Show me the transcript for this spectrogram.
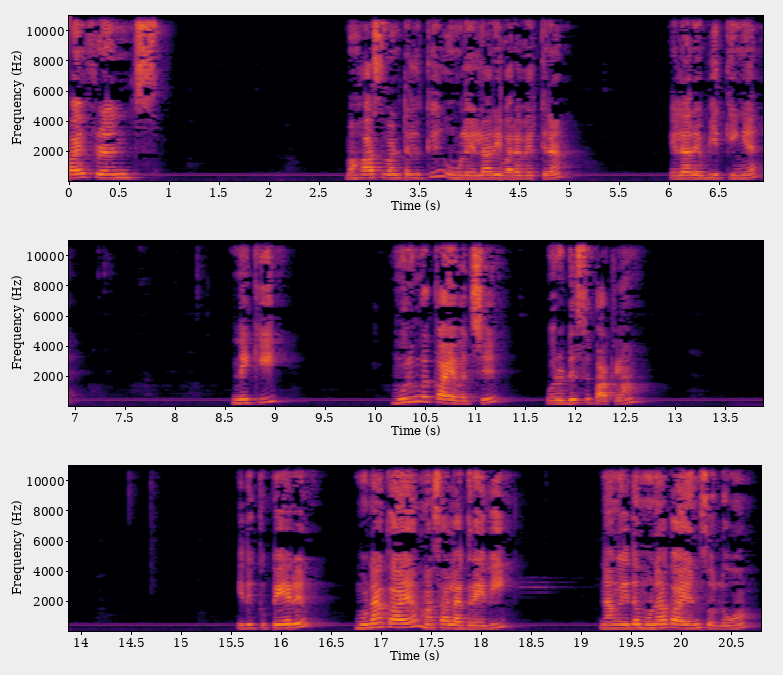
ஹாய் ஃப்ரெண்ட்ஸ் மகாஸ் வண்டலுக்கு உங்களை எல்லாரையும் வரவேற்கிறேன். எல்லாரும் எப்படி இருக்கீங்க? இன்னைக்கு முருங்கைக்காயை வச்சு ஒரு டிஷ்ஷு பார்க்கலாம். இதுக்கு பேர் முனாக்காய மசாலா கிரேவி நாங்கள் இதை முனாக்காயன்னு சொல்லுவோம்.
